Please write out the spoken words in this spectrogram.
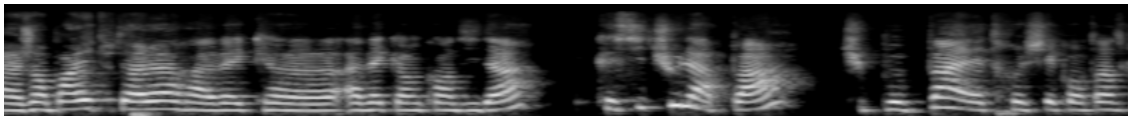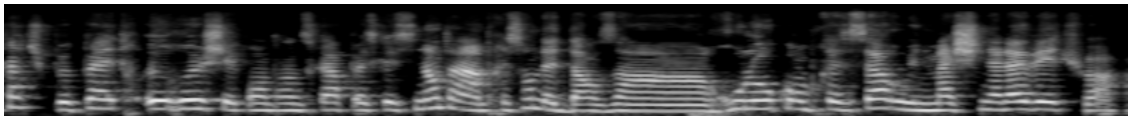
Euh, j'en parlais tout à l'heure avec, euh, avec un candidat, que si tu l'as pas, tu peux pas être chez Content Square, tu peux pas être heureux chez Content Square parce que sinon tu as l'impression d'être dans un rouleau compresseur ou une machine à laver, tu vois.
